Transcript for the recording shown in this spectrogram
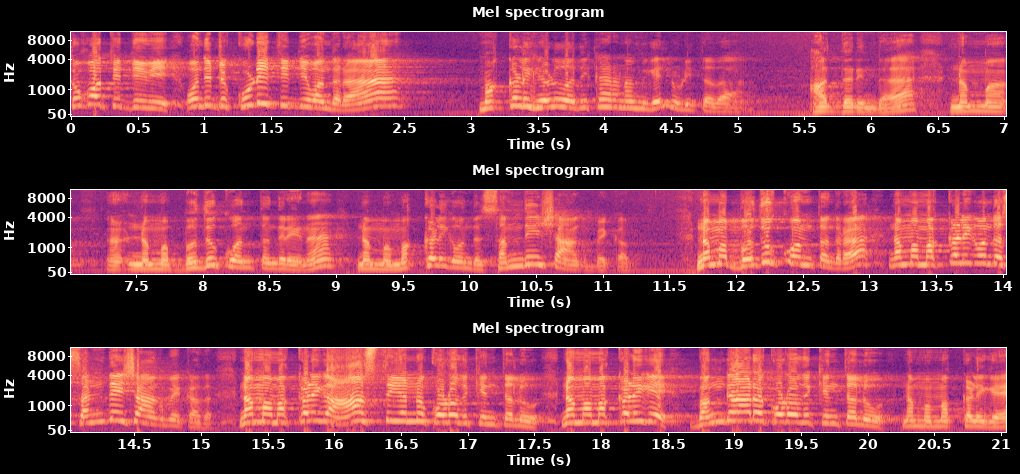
ತಗೋತಿದ್ದೀವಿ ಒಂದಿಟ್ಟು ಕುಡಿತಿದ್ದೀವಿ ಅಂದ್ರೆ ಮಕ್ಕಳಿಗೆ ಹೇಳುವ ಅಧಿಕಾರ ನಮಗೆ ನುಡಿತದ? ಆದ್ದರಿಂದ ನಮ್ಮ ನಮ್ಮ ಬದುಕು ಅಂತಂದ್ರೆ ಏನ? ನಮ್ಮ ಮಕ್ಕಳಿಗೆ ಒಂದು ಸಂದೇಶ ಆಗಬೇಕದು. ನಮ್ಮ ಬದುಕು ಅಂತಂದ್ರೆ ನಮ್ಮ ಮಕ್ಕಳಿಗೆ ಒಂದು ಸಂದೇಶ ಆಗಬೇಕಾದ. ನಮ್ಮ ಮಕ್ಕಳಿಗೆ ಆಸ್ತಿಯನ್ನು ಕೊಡೋದಕ್ಕಿಂತಲೂ, ನಮ್ಮ ಮಕ್ಕಳಿಗೆ ಬಂಗಾರ ಕೊಡೋದಕ್ಕಿಂತಲೂ, ನಮ್ಮ ಮಕ್ಕಳಿಗೆ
